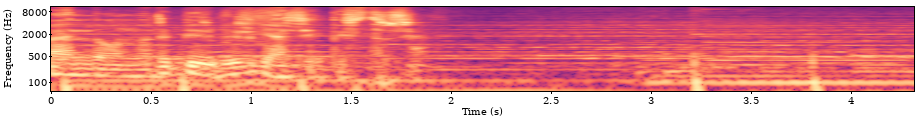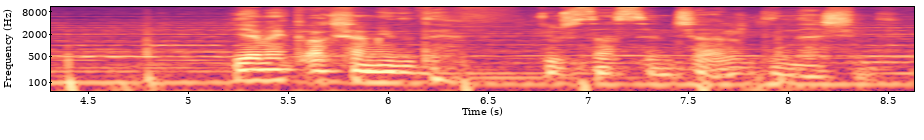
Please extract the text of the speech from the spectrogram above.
Ben de onları bir bir gerçekleştireceğim. Yemek akşam yedide. Gülistan seni çağırır dinler şimdi.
